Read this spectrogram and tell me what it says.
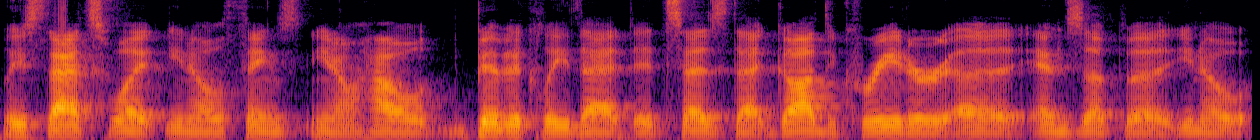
At least that's what you know. Things you know how biblically that it says that God the Creator uh, ends up uh, you know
